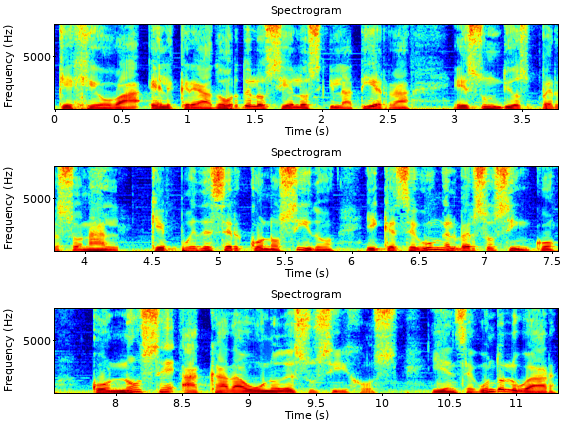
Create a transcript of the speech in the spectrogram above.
que Jehová, el creador de los cielos y la tierra, es un Dios personal que puede ser conocido y que según el verso 5 conoce a cada uno de sus hijos. Y en segundo lugar,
